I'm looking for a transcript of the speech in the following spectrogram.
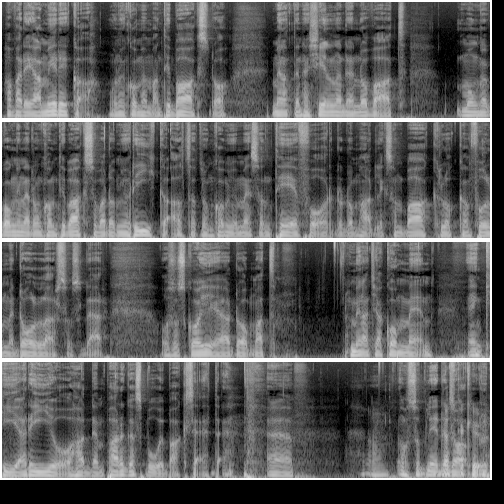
har varit i Amerika och nu kommer man tillbaks då. Men att den här skillnaden då var att många gånger när de kom tillbaks så var de ju rika, alltså att de kom ju med sån T-Ford och de hade liksom bakluckan full med dollars och sådär. Och så skojade jag då om att men att jag kom med en, en Kia Rio och hade en Pargasbo i baksätet. Ja. och så blev det Ganska då... kul.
